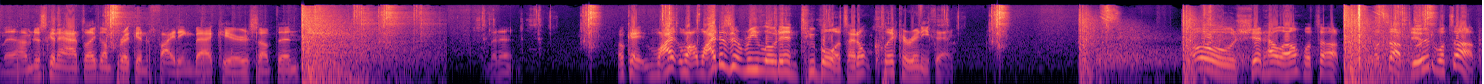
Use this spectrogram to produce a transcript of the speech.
Man, I'm just gonna act like I'm freaking fighting back here or something. A minute. Okay, why, why, why does it reload in two bullets? I don't click or anything. Oh, shit, hello. What's up? What's up, dude? What's up?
